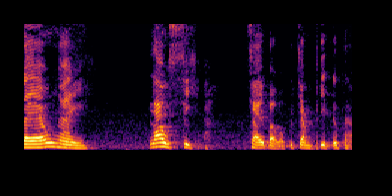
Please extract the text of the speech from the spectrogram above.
แล้วไง เล่าสิใช่เปล่าว่ากูจำผิดหรือเปล่า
